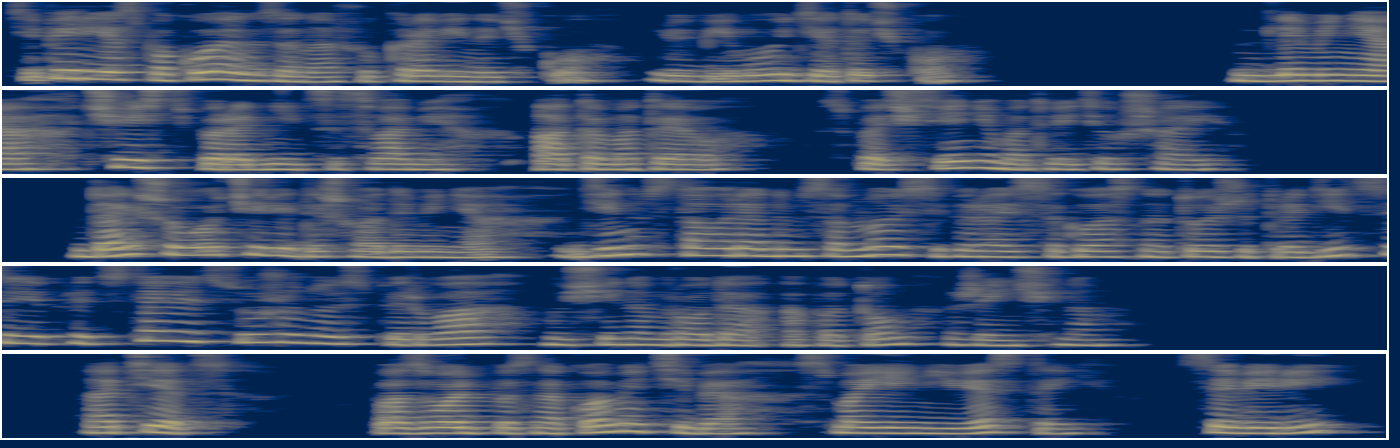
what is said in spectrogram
Теперь я спокоен за нашу кровиночку, любимую деточку». «Для меня честь породниться с вами, Ата Матео», — с почтением ответил Шай. Дальше очередь дошла до меня. Дин встал рядом со мной, собираясь, согласно той же традиции, представить суженую сперва мужчинам рода, а потом женщинам. «Отец, Позволь познакомить тебя с моей невестой, Савери,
